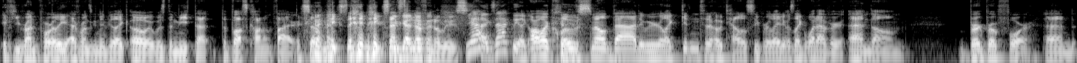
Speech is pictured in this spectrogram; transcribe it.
if you run poorly everyone's going to be like oh it was the meet that the bus caught on fire. So it makes it makes sense you've got nothing to lose. Yeah exactly. Like all our clothes smelled bad. We were like getting to the hotel super late. It was like whatever. And um Berg broke four, and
